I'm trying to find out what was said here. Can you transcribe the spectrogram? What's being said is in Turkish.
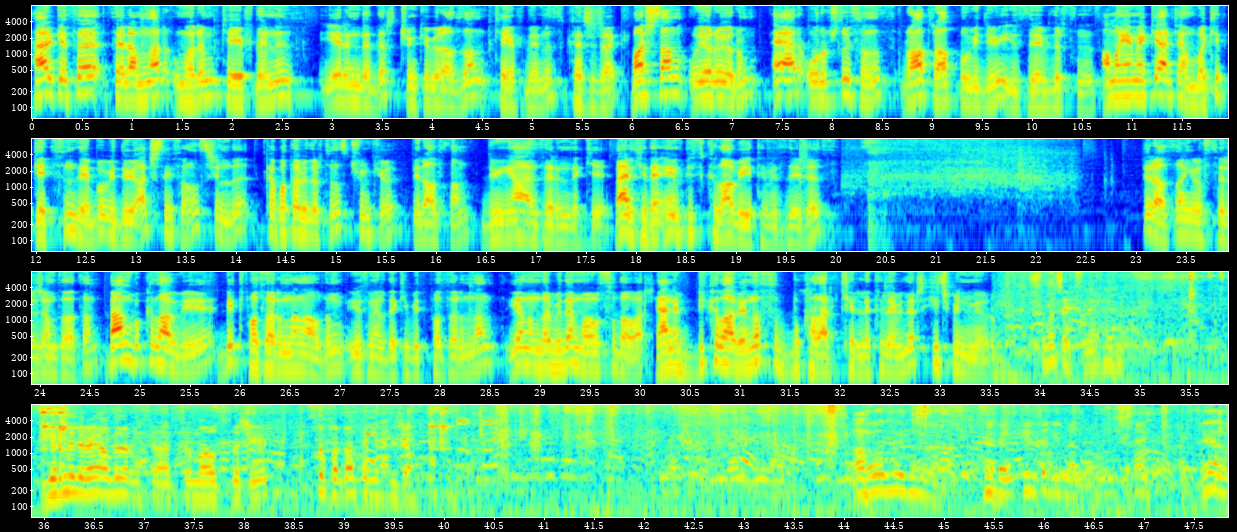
Herkese selamlar. Umarım keyifleriniz yerindedir. Çünkü birazdan keyifleriniz kaçacak. Baştan uyarıyorum. Eğer oruçluysanız rahat rahat bu videoyu izleyebilirsiniz. Ama yemek yerken vakit geçsin diye bu videoyu açtıysanız şimdi kapatabilirsiniz. Çünkü birazdan dünya üzerindeki belki de en pis klavyeyi temizleyeceğiz. Birazdan göstereceğim zaten. Ben bu klavyeyi bit pazarından aldım. İzmir'deki bit pazarından. Yanında bir de mouse'u da var. Yani bir klavye nasıl bu kadar kirletilebilir hiç bilmiyorum. Şunu çek şunu. 20 liraya alıyorum şu an şu mouse'la şeyi. Sıfırdan temizleyeceğim. Ne olduğunu bilmiyorum. Kimse bilmez ne abi?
